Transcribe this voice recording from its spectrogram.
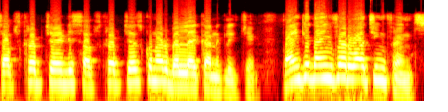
సబ్స్క్రైబ్ చేయండి. సబ్స్క్రైబ్ చేసుకున్నారు బెల్ ఐకాన్ క్లిక్ చేయండి. Thank you thank you for watching friends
